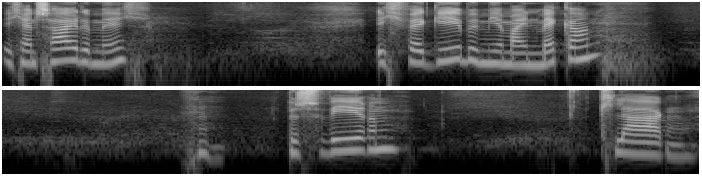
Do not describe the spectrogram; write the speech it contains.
Ich entscheide mich. Ich vergebe mir mein Meckern beschweren, klagen.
